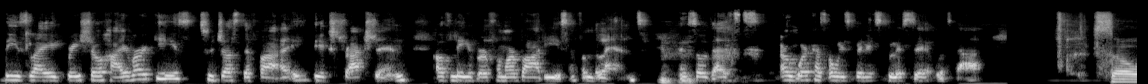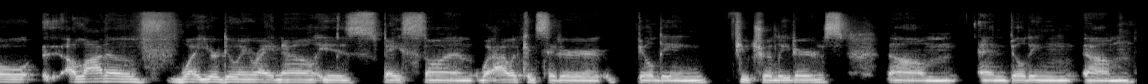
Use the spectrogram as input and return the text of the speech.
these like racial hierarchies to justify the extraction of labor from our bodies and from the land. Mm-hmm. And so that's our work has always been explicit with that. So, a lot of what you're doing right now is based on what I would consider building future leaders um, and building um,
